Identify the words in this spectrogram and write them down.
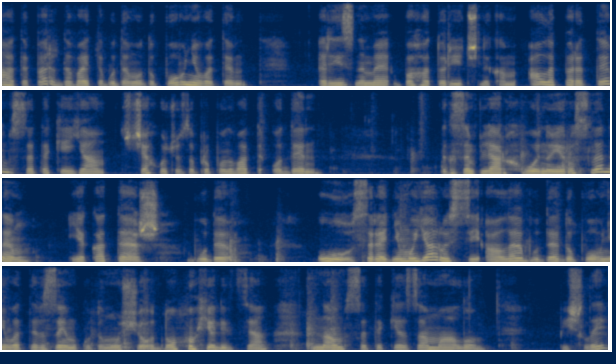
А тепер давайте будемо доповнювати різними багаторічниками. Але перед тим, все-таки я ще хочу запропонувати один екземпляр хвойної рослини, яка теж буде у середньому ярусі, але буде доповнювати взимку, тому що одного ялівця нам все-таки замало. Пішли,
